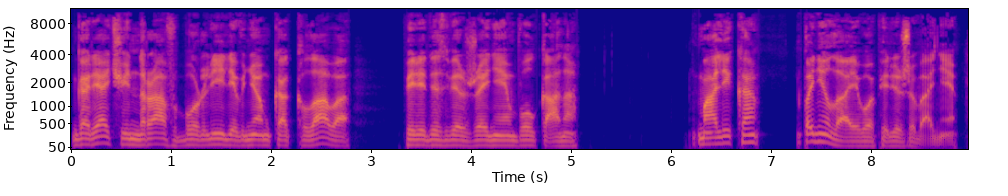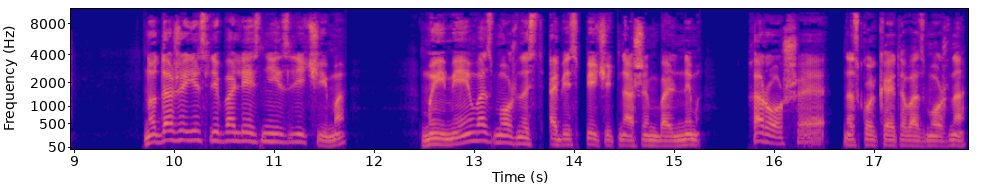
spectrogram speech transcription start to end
горячий нрав бурлили в нем, как лава перед извержением вулкана. Малика поняла его переживания. Но даже если болезнь неизлечима, мы имеем возможность обеспечить нашим больным хорошее, насколько это возможно,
